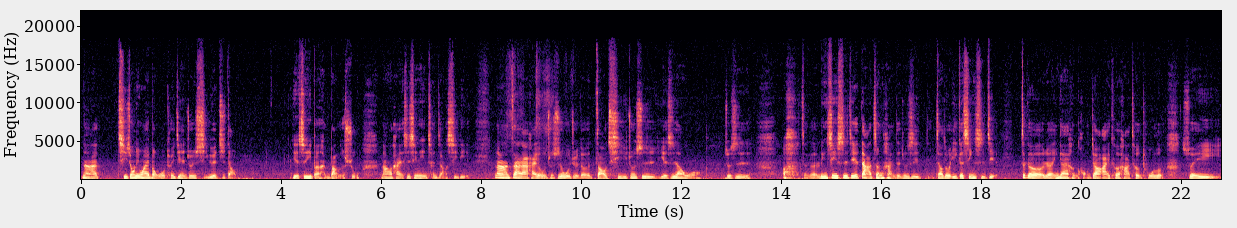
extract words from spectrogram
那其中另外一本我推荐就是《喜悦之道》。也是一本很棒的书，然后它也是心灵成长系列。那再来还有就是，我觉得早期就是也是让我就是啊，整个灵性世界大震撼的，就是叫做一个新世界。这个人应该很红，叫艾克哈特托勒。所以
